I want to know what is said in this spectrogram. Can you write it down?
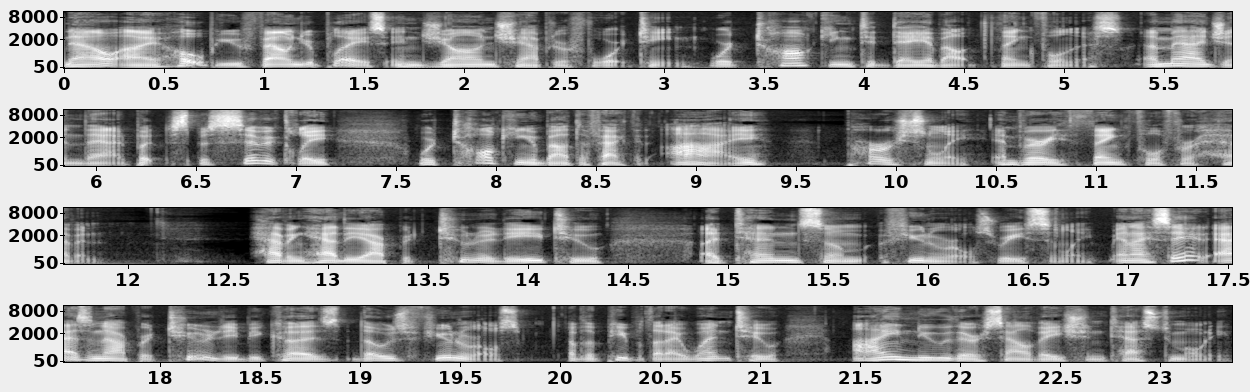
Now, I hope you found your place in John chapter 14. We're talking today about thankfulness. Imagine that, but specifically, we're talking about the fact that I, personally, am very thankful for heaven having had the opportunity to attend some funerals recently. And I say it as an opportunity because those funerals of the people that I went to, I knew their salvation testimony.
